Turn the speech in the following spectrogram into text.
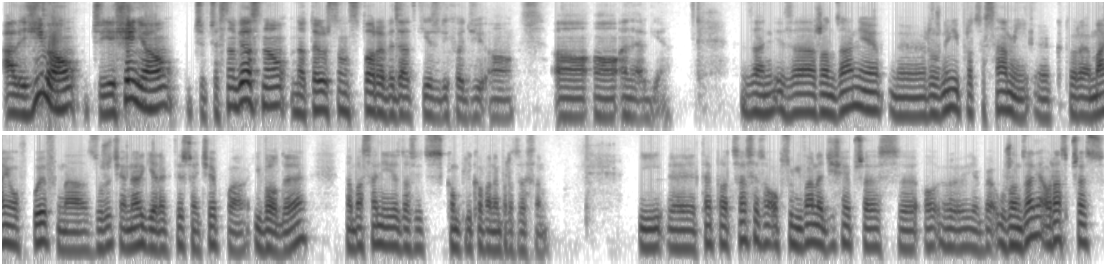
Ale zimą, czy jesienią, czy wczesną wiosną, no to już są spore wydatki, jeżeli chodzi o, o, o energię. Zarządzanie y, różnymi procesami, y, które mają wpływ na zużycie energii elektrycznej, ciepła i wody na basenie jest dosyć skomplikowanym procesem. I y, te procesy są obsługiwane dzisiaj przez jakby urządzenia oraz przez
